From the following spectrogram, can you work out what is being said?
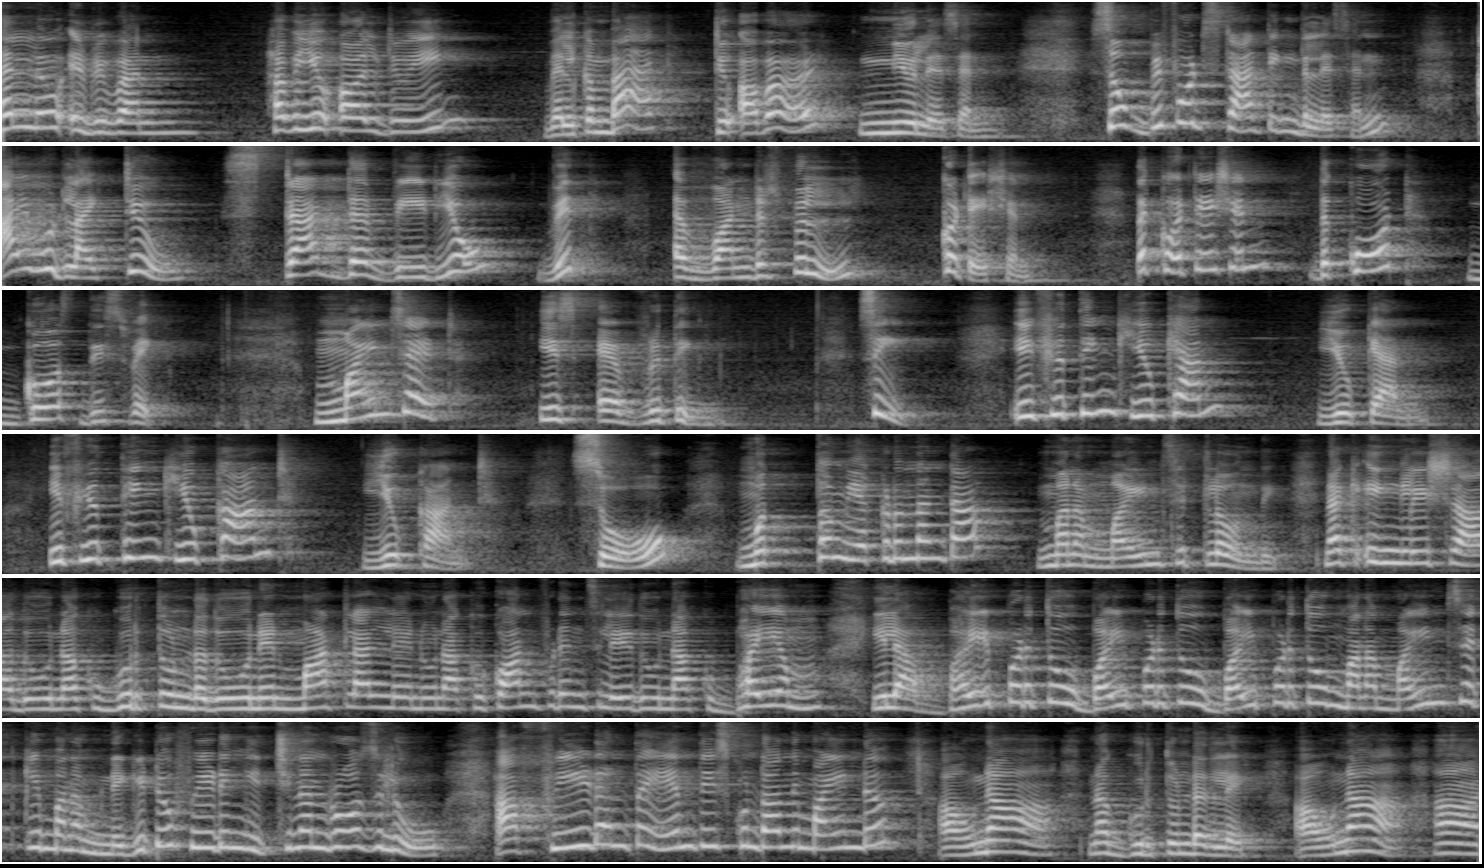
Hello everyone. How are you all doing? Welcome back to our new lesson. So before starting the lesson, I would like to start the video with a wonderful quotation. The quotation, the quote goes this way. Mindset is everything. See, if you think you can, you can. If you think you can't, you can't. So మొత్తం ఎక్కడుందంట మన mind సెట్లో ఉంది. నాకు English రాదు నాకు గుర్తుండదు నేను మాట్లాడలేను నాకు కాన్ఫిడెన్స్ లేదు నాకు భయం. ఇలా భయపడుతూ భయపడుతూ భయపడుతూ మన మైండ్ సెట్కి మనం నెగిటివ్ ఫీడింగ్ ఇచ్చిన రోజులు ఆ ఫీడ్ అంతా ఏం తీసుకుంటుంది మైండ్ అవునా? నాకు గుర్తుండదులే. అవునా?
